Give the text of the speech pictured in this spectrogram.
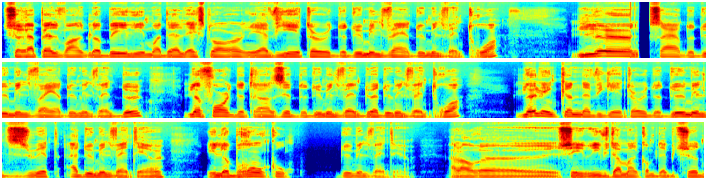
ce rappel va englober les modèles Explorer et Aviator de 2020 à 2023, le Corsair de 2020 à 2022, le Ford de Transit de 2022 à 2023, le Lincoln Navigator de 2018 à 2021 et le Bronco 2021. Alors, euh, c'est évidemment comme d'habitude,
